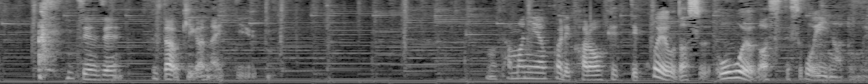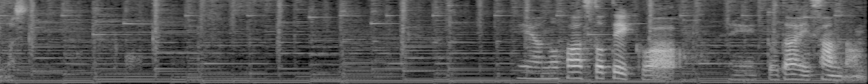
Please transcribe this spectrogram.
全然歌う気がないっていう。たまにやっぱりカラオケって声を出す、大声を出すってすごいいいなと思いました。えあの、ファーストテイクは、えっ、ー、と、第3弾、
